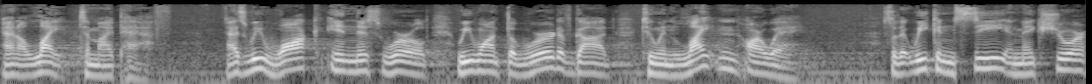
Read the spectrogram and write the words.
and a light to my path. As we walk in this world, we want the word of God to enlighten our way so that we can see and make sure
